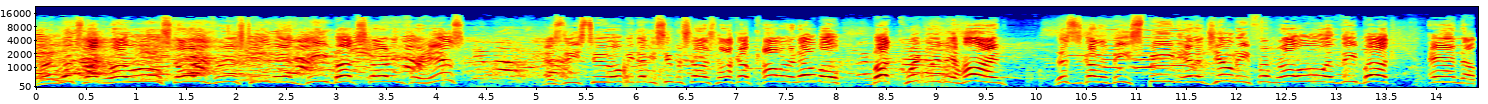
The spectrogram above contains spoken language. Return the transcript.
Well, it looks like Raul starting for his team and the Buck starting for his. As these two OVW superstars lock up collar and elbow, Buck quickly behind. This is going to be speed and agility from Raul and the Buck, and uh,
